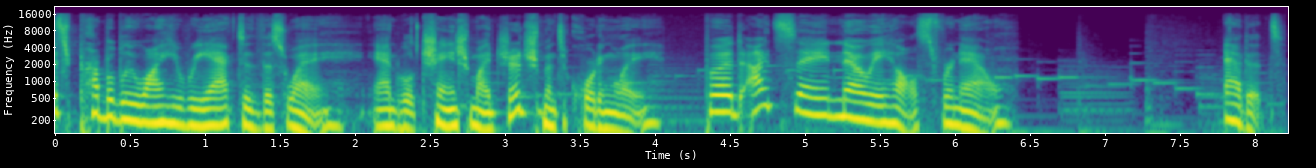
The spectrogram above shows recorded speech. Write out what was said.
it's probably why he reacted this way, and will change my judgment accordingly. But I'd say no a-holes for now. Edit.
